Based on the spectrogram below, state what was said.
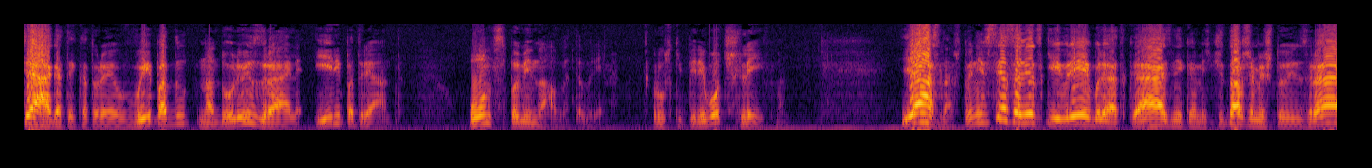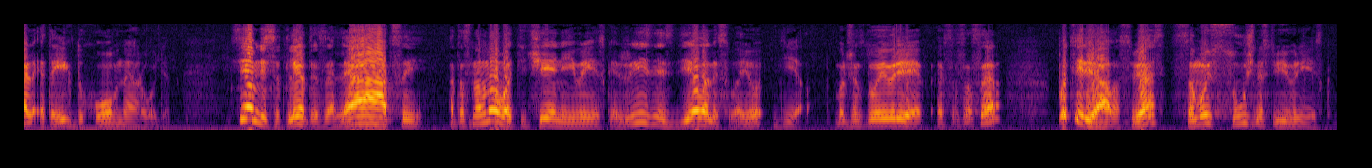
тяготы, которые выпадут на долю Израиля и репатриантов. Он вспоминал в это время. Русский перевод Шлейфман. Ясно, что не все советские евреи были отказниками, считавшими, что Израиль – это их духовная родина. 70 лет изоляции от основного течения еврейской жизни сделали свое дело. Большинство евреев СССР потеряло связь с самой сущностью еврейского.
